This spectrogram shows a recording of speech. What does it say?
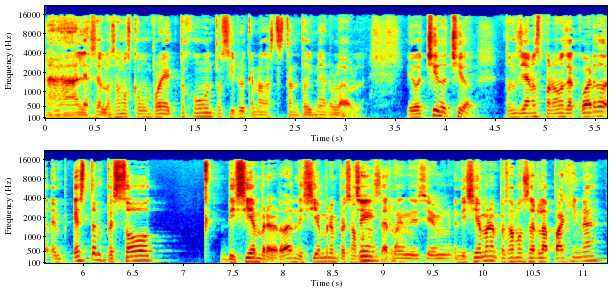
Ah, le hace, lo hacemos como un proyecto juntos, sirve que no gastes tanto dinero, bla, bla. Le digo, chido, chido. Entonces ya nos ponemos de acuerdo. Em- Esto empezó diciembre, ¿verdad? En diciembre empezamos Sí, a hacerla. en diciembre. En diciembre empezamos a hacer la página.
